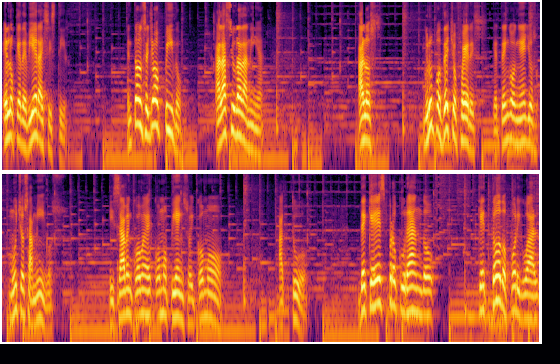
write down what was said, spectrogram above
Es lo que debiera existir. Entonces yo pido a la ciudadanía, a los grupos de choferes, que tengo en ellos muchos amigos, y saben cómo, cómo pienso y cómo actúo, de que es procurando que todos por igual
